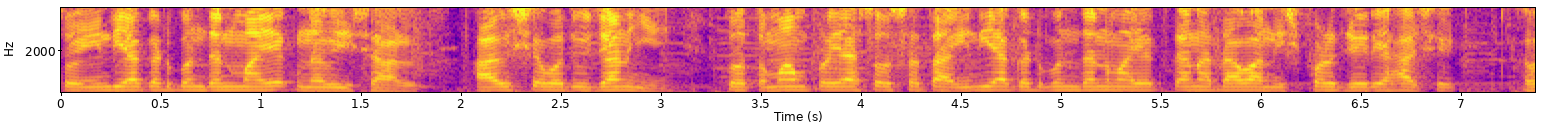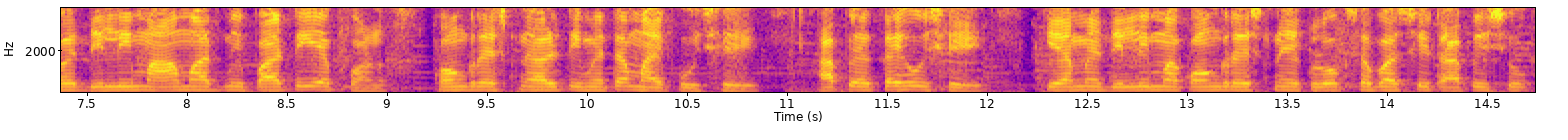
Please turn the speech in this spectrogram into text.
તો ઇન્ડિયા ગઠબંધનમાં એક નવી સાલ. આ વિશે વધુ જાણીએ તો તમામ પ્રયાસો છતાં ઇન્ડિયા ગઠબંધનમાં એકતાના દાવા નિષ્ફળ જઈ રહ્યા છે. હવે દિલ્હીમાં આમ આદમી પાર્ટીએ પણ કોંગ્રેસને અલ્ટિમેટમ આપ્યું છે. આપે કહ્યું છે કે અમે દિલ્હીમાં કોંગ્રેસને એક લોકસભા સીટ આપીશું.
